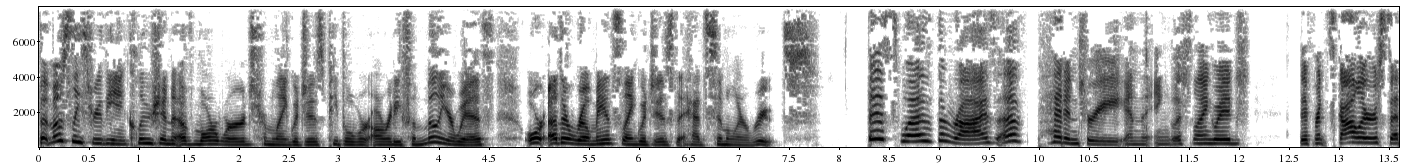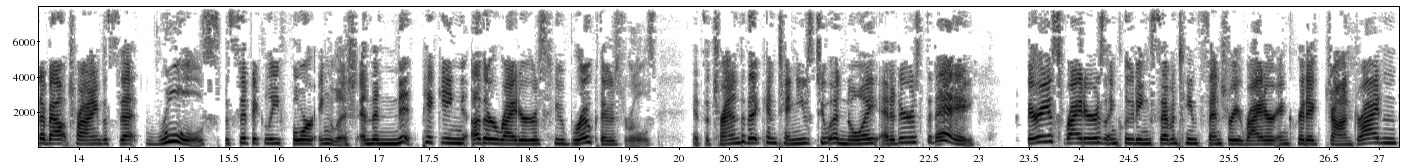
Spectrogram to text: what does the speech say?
but mostly through the inclusion of more words from languages people were already familiar with, or other Romance languages that had similar roots. This was the rise of pedantry in the English language. Different scholars set about trying to set rules specifically for English and then nitpicking other writers who broke those rules. It's a trend that continues to annoy editors today. Various writers, including 17th century writer and critic John Dryden,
